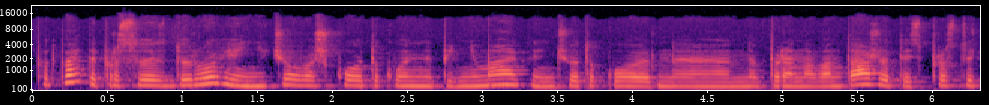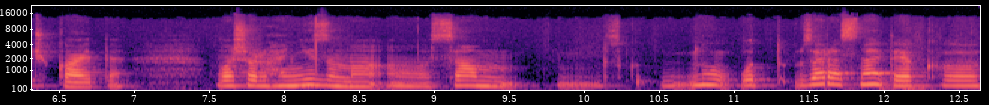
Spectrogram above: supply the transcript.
Подбайте про своє здоров'я, нічого важкого такого не піднімайте, нічого такого не, не перенавантажуйтесь, просто чекайте. Ваш організм е, сам, ну, от зараз, знаєте, як е,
